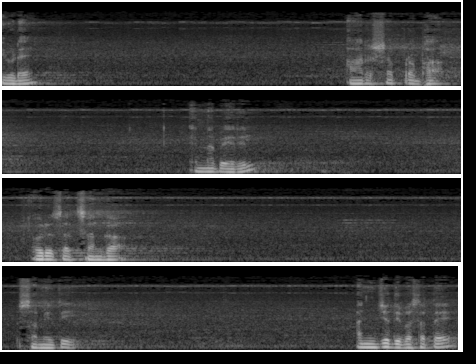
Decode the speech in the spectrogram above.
ഇവിടെ ആർഷപ്രഭ എന്ന പേരിൽ ഒരു സത്സംഗ സമിതി അഞ്ച് ദിവസത്തെ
